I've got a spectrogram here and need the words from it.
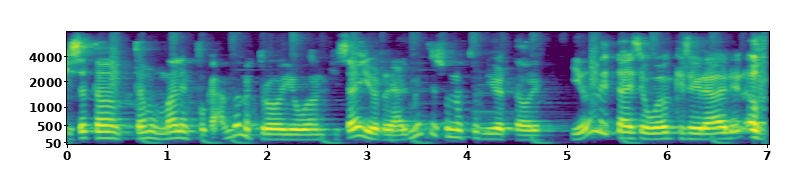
Quizás estamos, estamos mal enfocando nuestro odio, weón. Quizás ellos realmente son nuestros libertadores. ¿Y dónde está ese weón que se graba en el auto?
